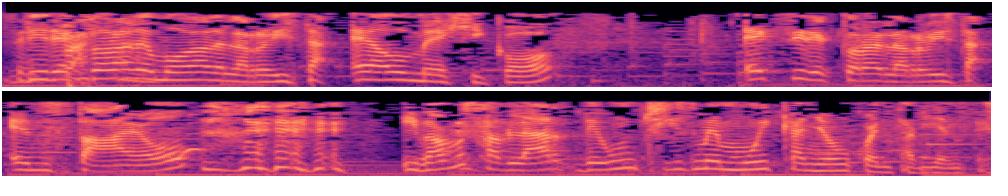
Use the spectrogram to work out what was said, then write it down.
directora de moda de la revista Elle México, exdirectora de la revista En Style. Y vamos a hablar de un chisme muy cañón, cuentavientes.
